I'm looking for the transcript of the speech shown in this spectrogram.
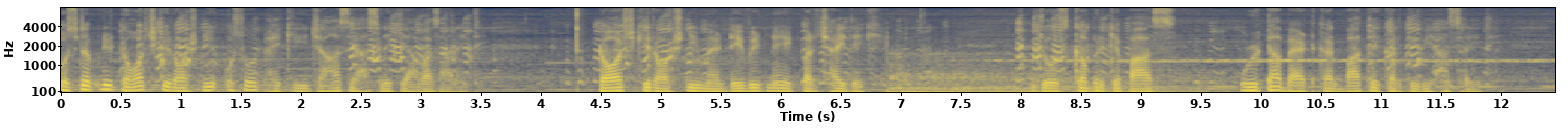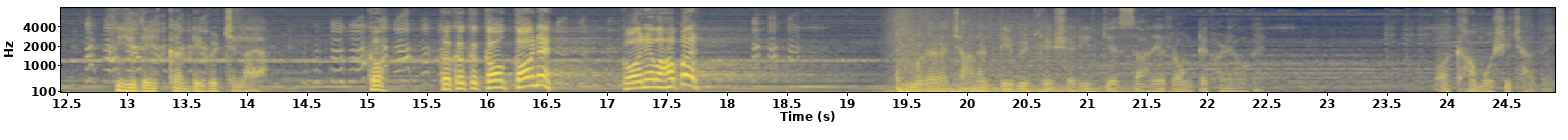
उसने अपनी टॉर्च की रोशनी उस ओर फेंकी, जहाँ से हंसने की आवाज़ आ रही थी। टॉर्च की रोशनी में डेविड ने एक परछाई देखी, जो उस कब्र के पास उल्टा बैठकर बातें करती हुई हंस रही थी। ये देखकर डेविड चिल्लाया कौन है? कौन है वहाँ पर? मगर अचानक डेविड के शरीर के सारे रोंगटे खड़े हो गए और खामोशी छा गई।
